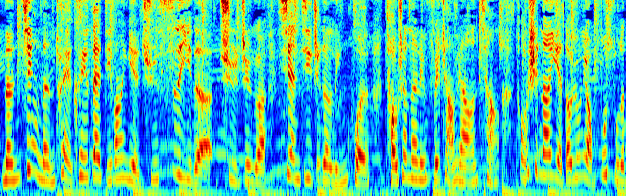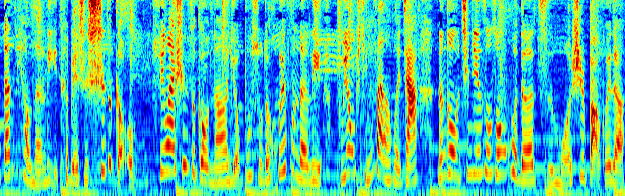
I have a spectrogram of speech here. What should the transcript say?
能进能退，可以在敌方野区肆意的去这个献祭这个灵魂，逃生能力非常非常的强，同时呢也都拥有不俗的单挑能力，特别是狮子狗。另外狮子狗呢有不俗的恢复能力，不用频繁的回家，能够轻轻松松获得此模式宝贵的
